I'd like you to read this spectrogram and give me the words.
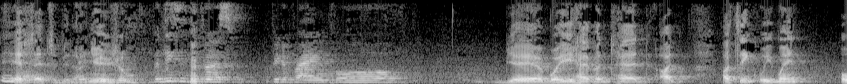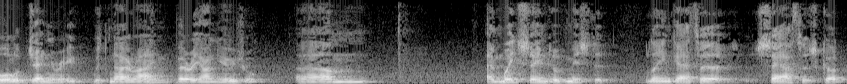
Yes, that's a bit unusual. But this is the first bit of rain for. Yeah, we haven't had. I, I think we went all of January with no rain, very unusual. Um, and we seem to have missed it. Leongatha South has got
